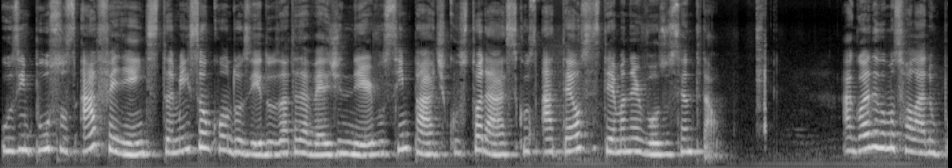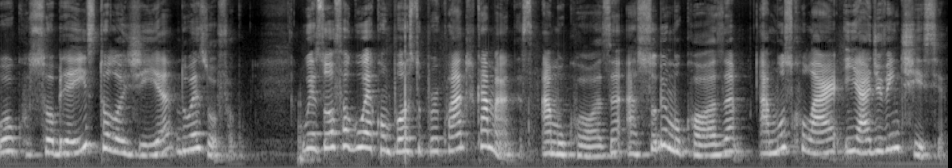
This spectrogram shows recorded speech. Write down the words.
Os impulsos aferentes também são conduzidos através de nervos simpáticos torácicos até o sistema nervoso central. Agora vamos falar um pouco sobre a histologia do esôfago. O esôfago é composto por quatro camadas: a mucosa, a submucosa, a muscular e a adventícia.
